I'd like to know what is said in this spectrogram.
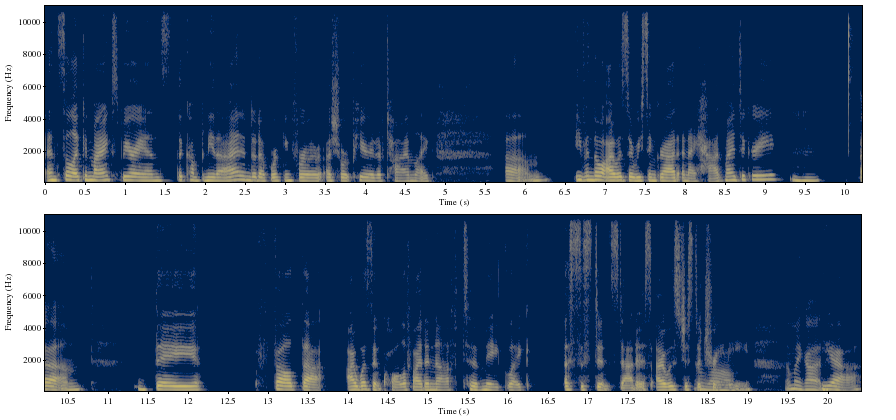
and so like in my experience, the company that I ended up working for a short period of time, like, um, even though I was a recent grad and I had my degree, hmm um, they felt that I wasn't qualified enough to make like assistant status. I was just a Oh, wow. trainee. Oh my God. Yeah.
